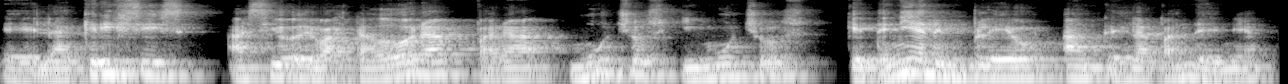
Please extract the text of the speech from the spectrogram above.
Eh, la crisis ha sido devastadora para muchos y muchos que tenían empleo antes de la pandemia.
